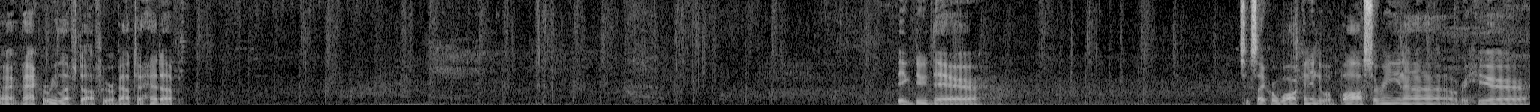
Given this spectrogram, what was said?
Alright, back where we left off, we were about to head up Big dude there. Looks like we're walking into a boss arena over here.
